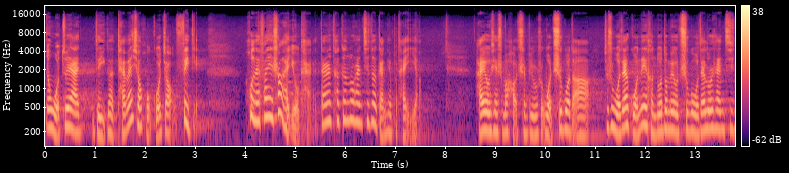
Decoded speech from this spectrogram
那我最爱的一个台湾小火锅叫沸点，后来发现上海也有开，但是它跟洛杉矶的感觉不太一样。还有些什么好吃，比如说我吃过的啊，就是我在国内很多都没有吃过，我在洛杉矶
